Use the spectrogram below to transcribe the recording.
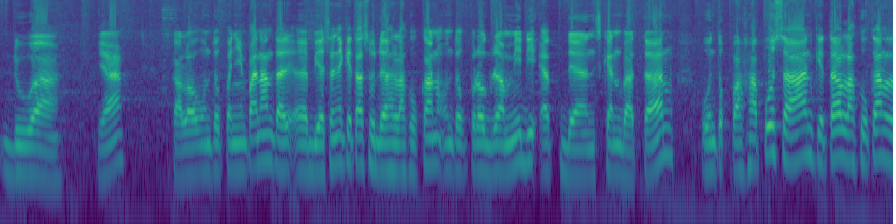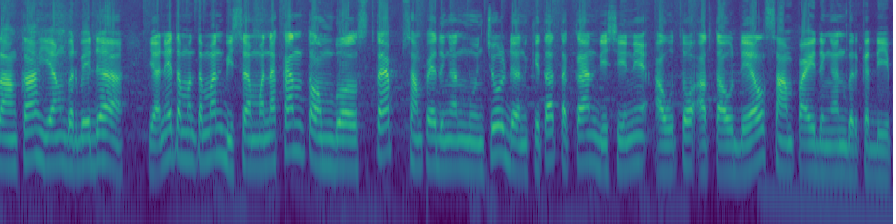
2 ya. Kalau untuk penyimpanan eh, biasanya kita sudah lakukan untuk program MIDI add dan scan button. Untuk penghapusan kita lakukan langkah yang berbeda, yakni teman-teman bisa menekan tombol step sampai dengan muncul dan kita tekan di sini auto atau del sampai dengan berkedip.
